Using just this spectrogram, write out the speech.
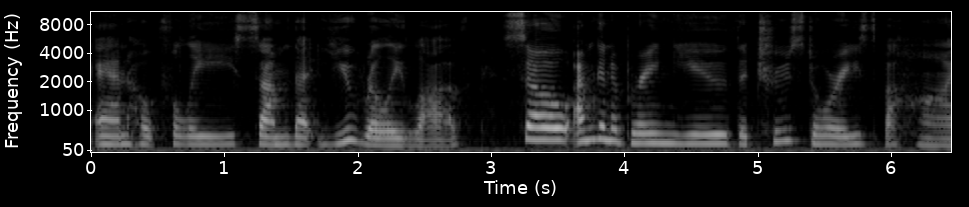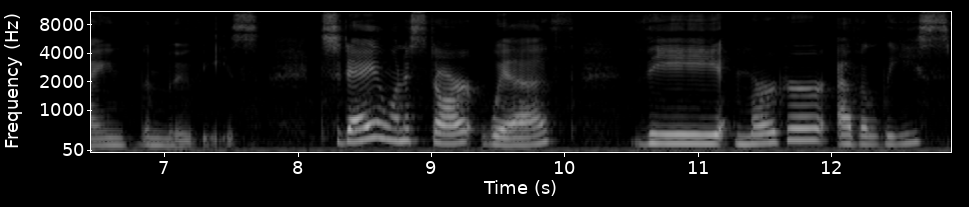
and hopefully some that you really love. So, I'm going to bring you the true stories behind the movies. Today, I want to start with the murder of Elyse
